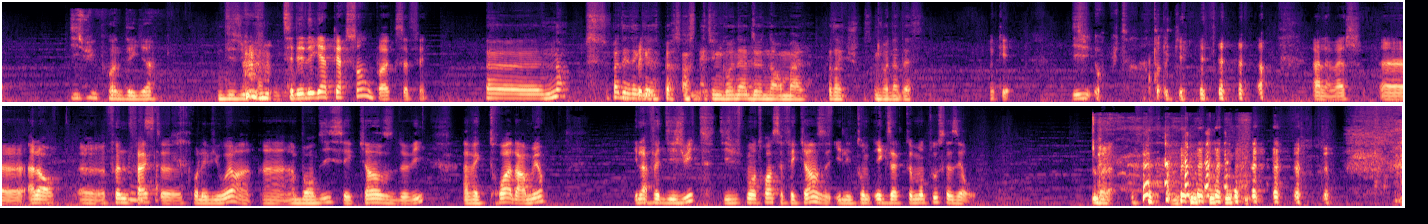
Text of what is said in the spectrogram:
18 points de dégâts. 18 points de dégâts. C'est des dégâts perçants ou pas que ça fait Euh, non, ce sont pas des dégâts des- perçants, c'est une grenade normale. Faudrait que je fasse une grenade acide. Ok. 18... Oh putain, ok. ah la vache. Euh, alors, euh, fun fact euh, pour les viewers, un, un bandit c'est 15 de vie avec 3 d'armure. Il a fait 18, 18 moins 3 ça fait 15, il les tombe exactement tous à 0. Voilà.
